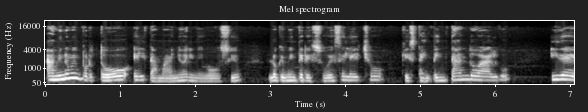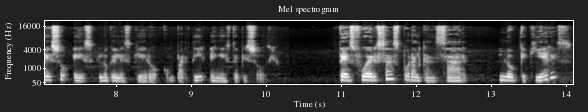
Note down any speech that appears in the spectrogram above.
A mí no me importó el tamaño del negocio, lo que me interesó es el hecho que está intentando algo y de eso es lo que les quiero compartir en este episodio. Te esfuerzas por alcanzar lo que quieres?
